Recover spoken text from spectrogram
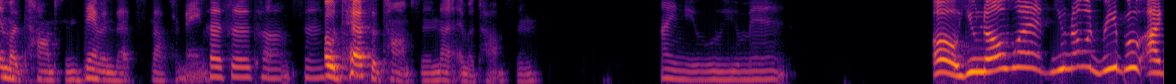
Emma Thompson. Damn it, that's not her name. Tessa Thompson. Oh, Tessa Thompson, not Emma Thompson. I knew who you meant. Oh, you know what? You know what reboot I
